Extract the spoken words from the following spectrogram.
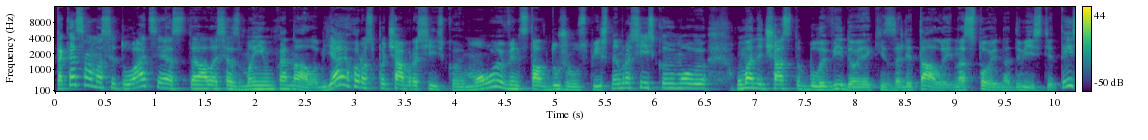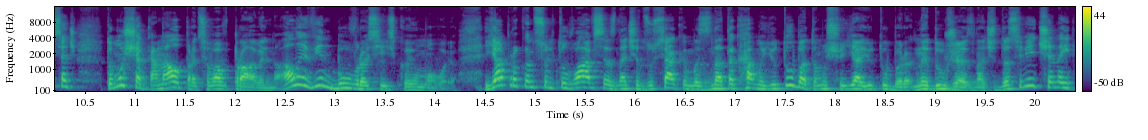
Така сама ситуація сталася з моїм каналом. Я його розпочав російською мовою. Він став дуже успішним російською мовою. У мене часто були відео, які залітали на 100, і на 200 тисяч, тому що канал працював правильно, але він був російською мовою. Я проконсультувався, значить, з усякими знатоками Ютуба, тому що я ютубер не дуже, значить, досвідчений,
